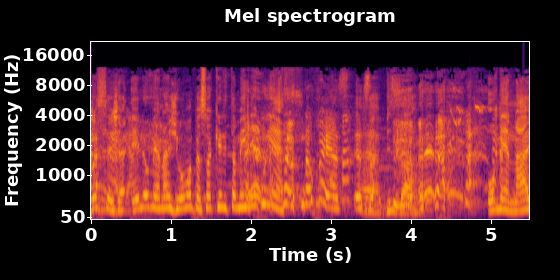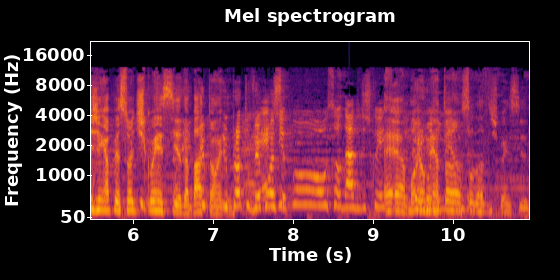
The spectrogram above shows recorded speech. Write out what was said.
Ou seja, ele homenageou uma pessoa que ele também nem conhece. não conhece, É, exato. bizarro. Homenagem à pessoa desconhecida, Batone. E pra tu ver como É tipo o soldado desconhecido. É, né? monumento ao soldado desconhecido.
